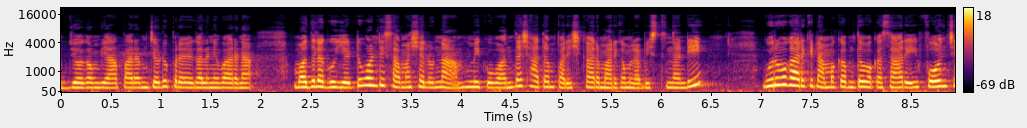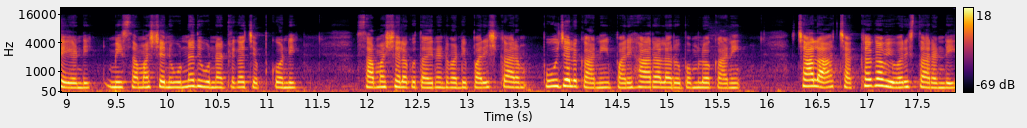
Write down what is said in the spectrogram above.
ఉద్యోగం వ్యాపారం చెడు ప్రయోగాల నివారణ మొదలగు ఎటువంటి సమస్యలున్నా మీకు వంద శాతం పరిష్కార మార్గం లభిస్తుందండి. గురువుగారికి నమ్మకంతో ఒకసారి ఫోన్ చేయండి. మీ సమస్యను ఉన్నది ఉన్నట్లుగా చెప్పుకోండి. సమస్యలకు తగినటువంటి పరిష్కారం పూజలు కానీ పరిహారాల రూపంలో కానీ చాలా చక్కగా వివరిస్తారండి.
